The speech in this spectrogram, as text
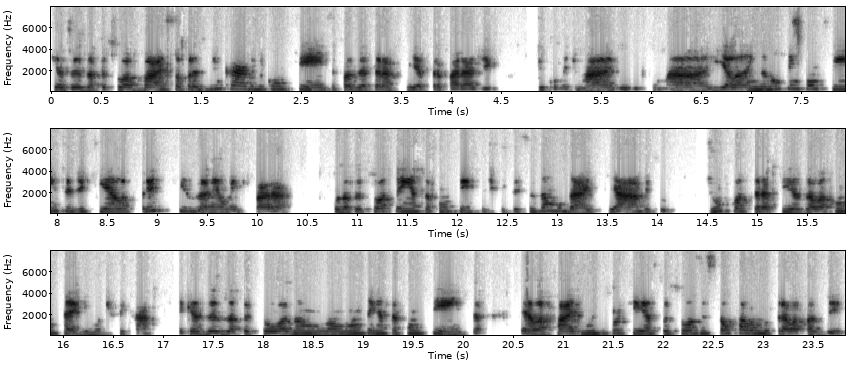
Que às vezes a pessoa vai só para desencargo de consciência fazer a terapia para parar de, de comer demais, de fumar, e ela ainda não tem consciência de que ela precisa realmente parar. Quando a pessoa tem essa consciência de que precisa mudar esse hábito, junto com as terapias ela consegue modificar. É que às vezes a pessoa não, não, não tem essa consciência. Ela faz muito porque as pessoas estão falando para ela fazer.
